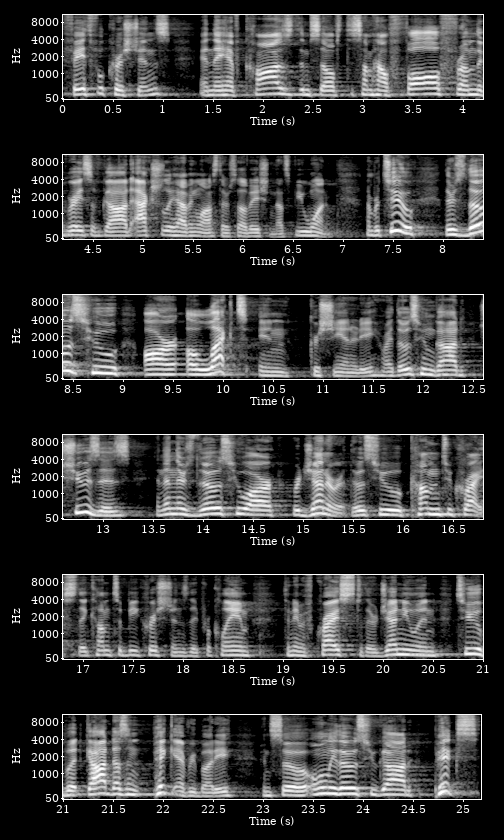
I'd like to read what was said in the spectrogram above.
faithful Christians, and they have caused themselves to somehow fall from the grace of God, actually having lost their salvation. That's view one. Number two, there's those who are elect in Christianity, right? Those whom God chooses. And then there's those who are regenerate, those who come to Christ. They come to be Christians. They proclaim the name of Christ. They're genuine too, but God doesn't pick everybody. And so only those who God picks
